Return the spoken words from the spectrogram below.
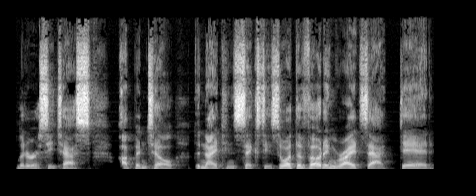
literacy tests up until the 1960s. So what the Voting Rights Act did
